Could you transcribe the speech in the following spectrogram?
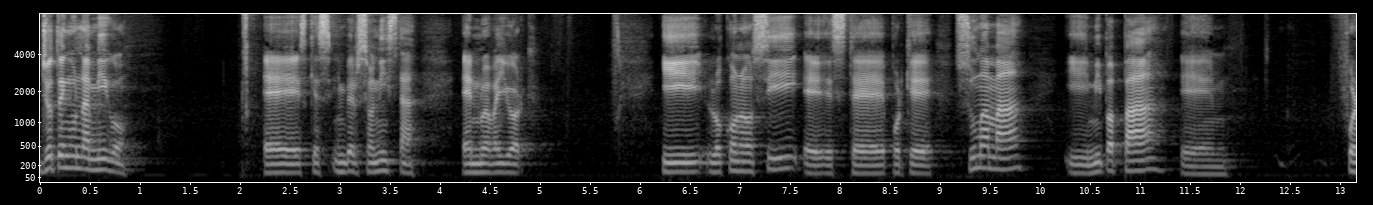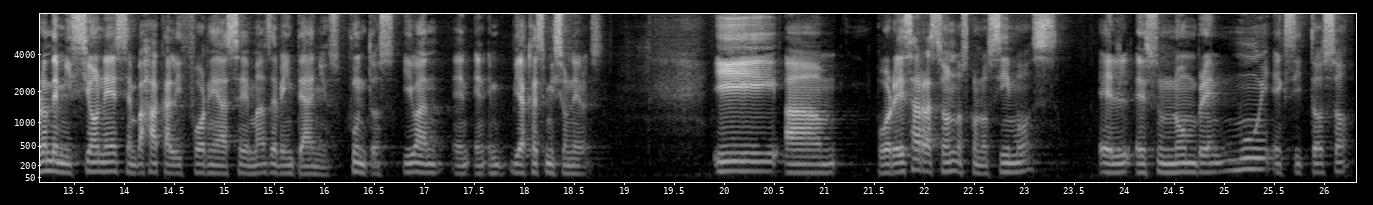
Yo tengo un amigo es que es inversionista en Nueva York y lo conocí este, porque su mamá y mi papá em, fueron de misiones en Baja California hace más de 20 años, juntos, iban en, viajes misioneros. Y por esa razón nos conocimos él es un hombre muy exitoso,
